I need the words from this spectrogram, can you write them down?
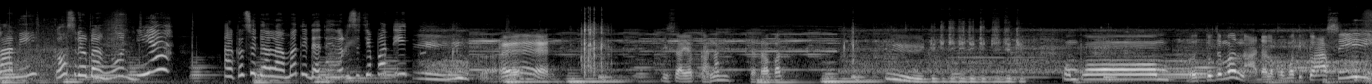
Lani, kau sudah bangun? Iya. Aku sudah lama tidak tidur secepat itu. Ih, keren di sayap kanan terdapat hmm. pom pom. Betul teman. Ada lokomotif klasik.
